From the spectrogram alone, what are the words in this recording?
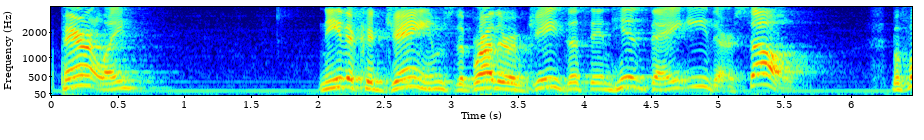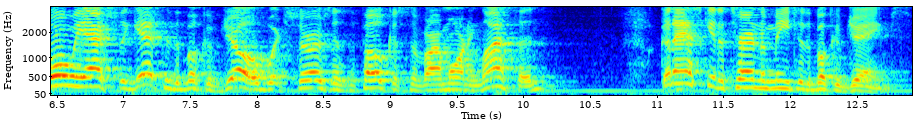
Apparently, neither could James, the brother of Jesus, in his day either. So, before we actually get to the book of Job, which serves as the focus of our morning lesson, I'm going to ask you to turn to me to the book of James.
